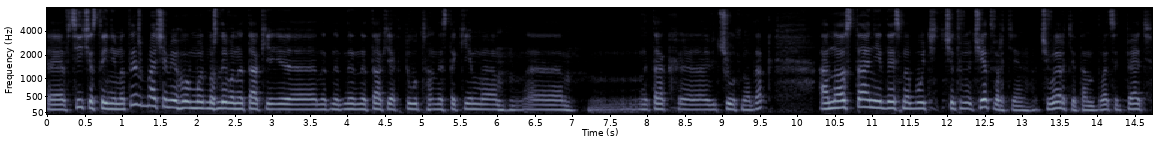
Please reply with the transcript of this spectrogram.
Е, В цій частині ми теж бачимо його, можливо, не так, е, не, не, не, так як тут, не з таким е, е, не так е, відчутно. Так? А на останній десь, мабуть, четверті, чверті, там 25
